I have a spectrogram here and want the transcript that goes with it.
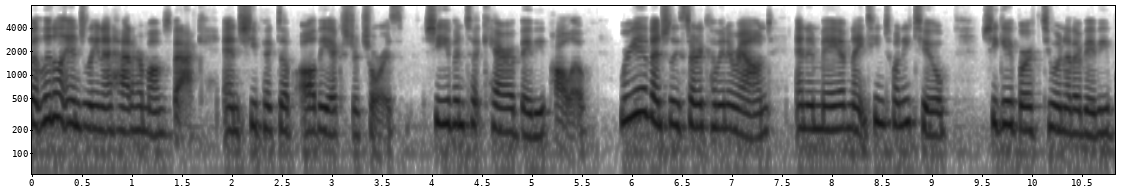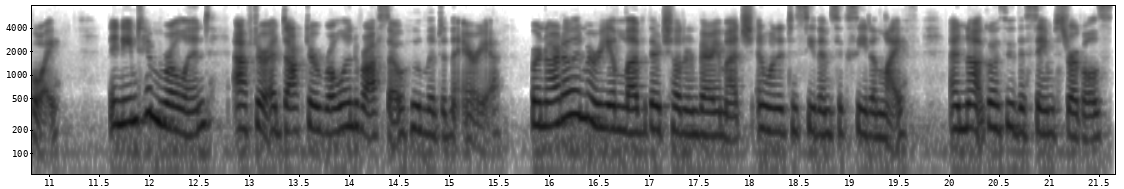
But little Angelina had her mom's back, and she picked up all the extra chores. She even took care of baby Paulo. Maria eventually started coming around, and in May of 1922, she gave birth to another baby boy. They named him Roland after a Dr. Roland Rosso who lived in the area. Bernardo and Maria loved their children very much and wanted to see them succeed in life and not go through the same struggles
